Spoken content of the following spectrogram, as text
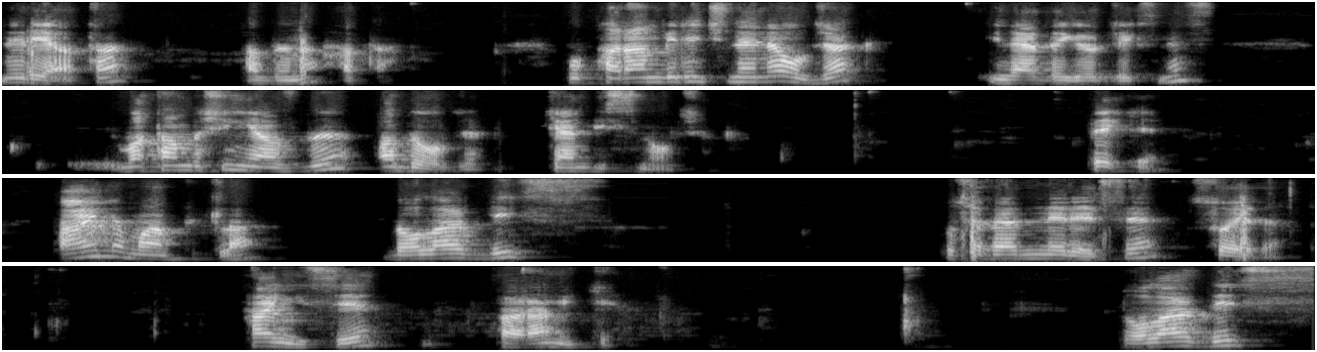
nereye atar? Adını atar. Bu param birin içinde ne olacak? İleride göreceksiniz. Vatandaşın yazdığı adı olacak. Kendi ismi olacak. Peki. Aynı mantıkla dolar this bu sefer neresi? Soyadı. Hangisi? Param 2. Dolar this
